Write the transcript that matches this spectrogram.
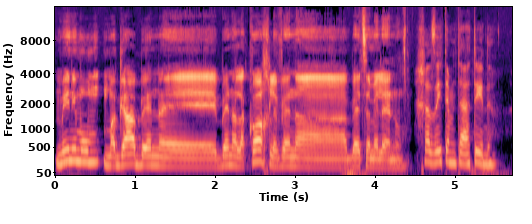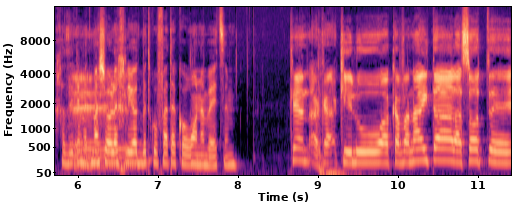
מינימום מגע בין, אה, בין הלקוח לבין ה... בעצם אלינו. חזיתם את העתיד, חזיתם את מה שהולך להיות בתקופת הקורונה בעצם. כן, כאילו הכוונה הייתה לעשות אה,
